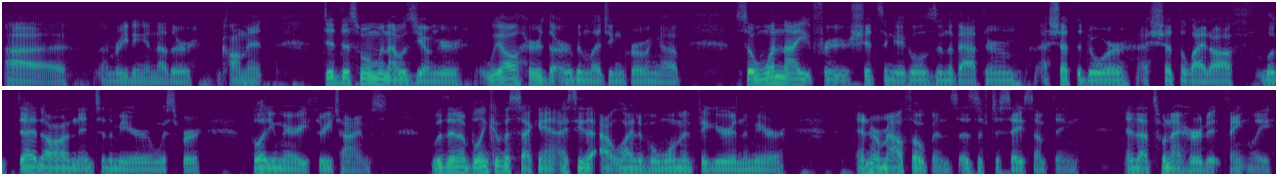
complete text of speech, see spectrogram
Uh, I'm reading another comment. Did this one when I was younger. We all heard the urban legend growing up. So one night, for shits and giggles in the bathroom, I shut the door, I shut the light off, look dead on into the mirror, and whisper, Bloody Mary, three times. Within a blink of a second, I see the outline of a woman figure in the mirror, and her mouth opens as if to say something, and that's when I heard it faintly.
